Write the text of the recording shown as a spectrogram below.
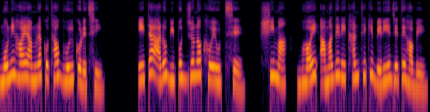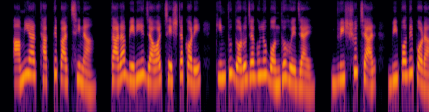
মনে হয় আমরা কোথাও ভুল করেছি। এটা আরও বিপজ্জনক হয়ে উঠছে। সীমা, ভয় আমাদের এখান থেকে বেরিয়ে যেতে হবে। আমি আর থাকতে পারছি না। তারা বেরিয়ে যাওয়ার চেষ্টা করে, কিন্তু দরজাগুলো বন্ধ হয়ে যায়। দৃশ্য চার, বিপদে পড়া।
